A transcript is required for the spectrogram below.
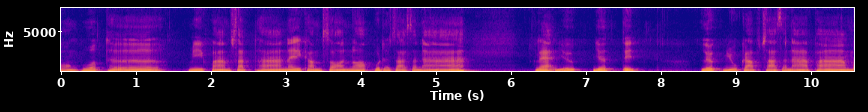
ของพวกเธอ มีความศรัทธาในคำสอนนอกพุทธศาสนา และยยึดติด ลึกอยู่กับศาสนาพราหมณ์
